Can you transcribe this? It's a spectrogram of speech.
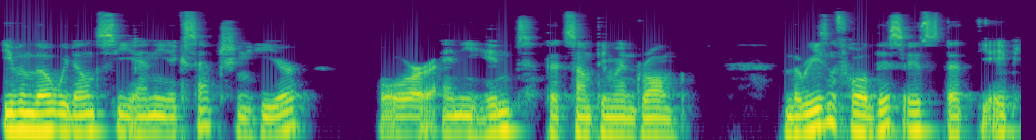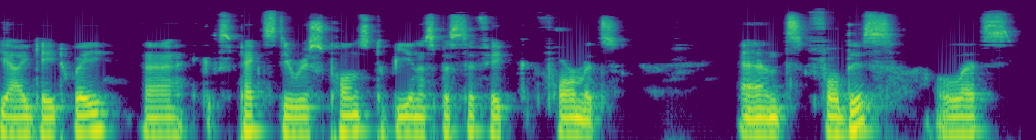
even though we don't see any exception here or any hint that something went wrong. And the reason for this is that the API gateway uh, expects the response to be in a specific format. And for this, let's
